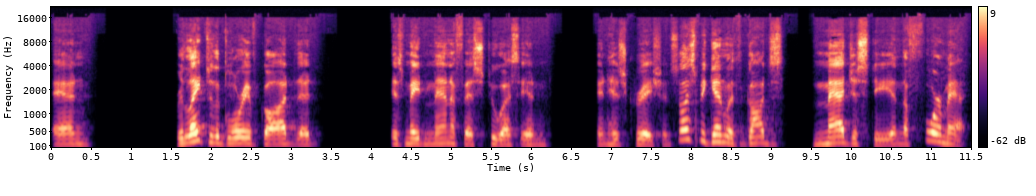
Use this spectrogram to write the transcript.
and relate to the glory of God that is made manifest to us in, in His creation. So, let's begin with God's majesty and the format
